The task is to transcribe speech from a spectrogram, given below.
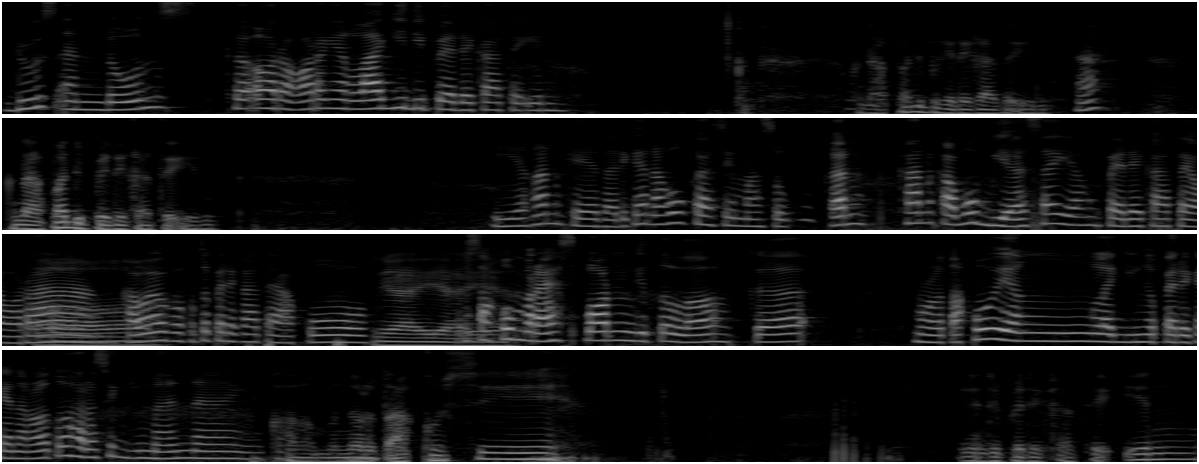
do's and don'ts ke orang-orang yang lagi di PDKT-in Kenapa di PDKT-in? Hah? Kenapa di PDKT-in? Iya kan kayak tadi kan aku kasih masuk kan kan kamu biasa yang PDKT orang, Oh. kamu waktu itu PDKT aku, Ya ya terus ya. aku merespon gitu loh ke menurut aku yang lagi nge PDKT orang tuh harusnya gimana gitu. Kalau menurut aku sih yang di PDKT-in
